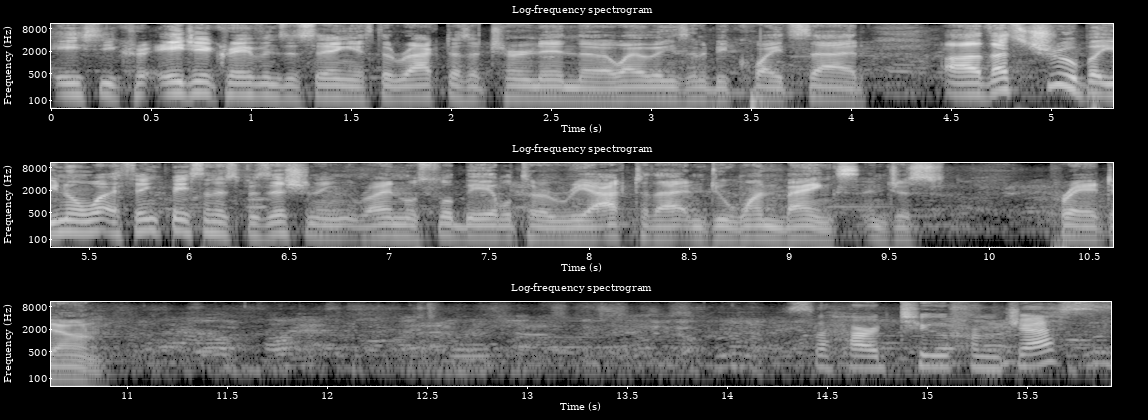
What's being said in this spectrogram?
AC, AJ Cravens is saying if the rack doesn't turn in, the Y Wing is going to be quite sad. Uh, that's true, but you know what? I think based on his positioning, Ryan will still be able to react to that and do one banks and just pray it down. It's a hard two from Jess.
